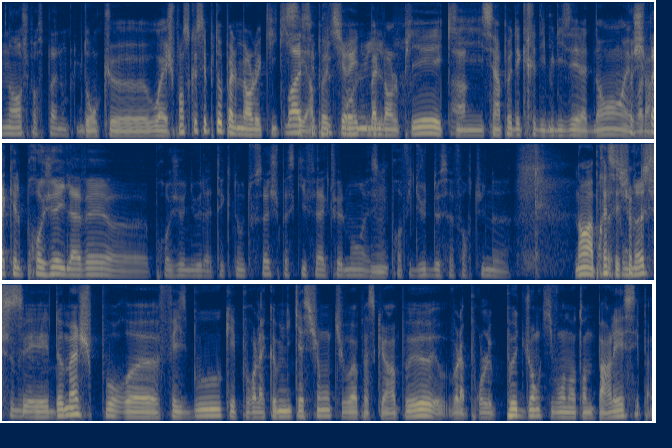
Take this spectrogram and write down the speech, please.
Non, je pense pas non plus. Donc, euh, ouais, je pense que c'est plutôt Palmer Lucky qui Ouais, s'est un peu tiré une balle dans le pied et Ah. qui s'est un peu décrédibilisé là-dedans. Je sais voilà. pas quel projet il avait, euh, projet au niveau de la techno, tout ça. Je sais pas ce qu'il fait actuellement. Est-ce Mm. qu'il profite juste de sa fortune euh, Non, après, c'est sûr que mais- c'est dommage pour euh, Facebook et pour la communication, tu vois, parce qu'un peu, euh, voilà, pour le peu de gens qui vont en entendre parler, c'est pas,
